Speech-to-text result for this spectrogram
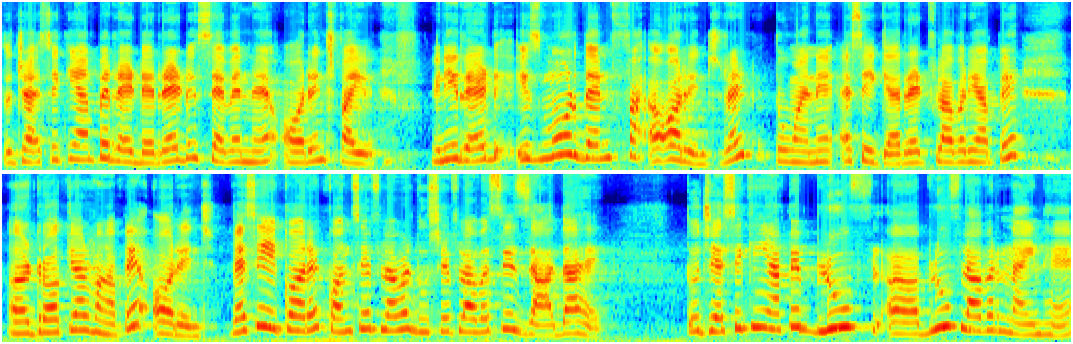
तो जैसे कि यहाँ पे रेड है, रेड सेवन है, ऑरेंज फाइव है। यानी red is more than orange, right? तो मैंने ऐसे ही किया, रेड फ्लावर यहाँ पे ड्रॉ किया और वहाँ पे ऑरेंज। वैसे एक और है, कौन से फ्लावर दूसरे फ्लावर से ज़्यादा है? तो जैसे कि यहाँ पे ब्लू ब्लू फ्लावर नाइन है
